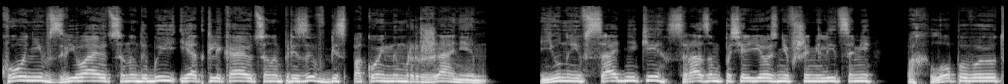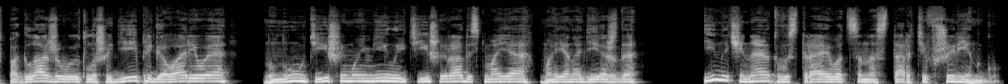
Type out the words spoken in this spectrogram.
Кони взвиваются на дыбы и откликаются на призыв беспокойным ржанием. Юные всадники с разом посерьезневшими лицами похлопывают, поглаживают лошадей, приговаривая «Ну-ну, тише, мой милый, тише, радость моя, моя надежда», и начинают выстраиваться на старте в шеренгу.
